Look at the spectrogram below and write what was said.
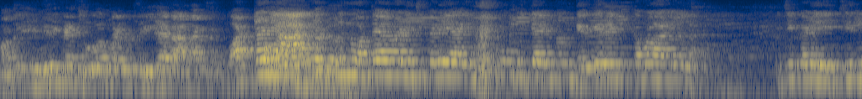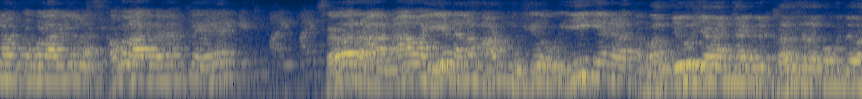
ಮೊದಲು ಈ ನೀರ್ ಕಡೆ ತಿರುಗೋದ್ ಮಾಡಿಬಿಟ್ರಿ ಇಲ್ಲೇ ಆಡಾಕ ಒಟ್ಟಲ್ಲಿ ಆಗದ್ದನ್ನು ಹೊಟ್ಟೆ ಮಾಡಿ ಈಚೆ ಕಡೆ ಇದ್ದಾಯ್ತು ದೇವಗಿರಿ ಕಬಲ ಆಗಲಿಲ್ಲ. ಈಚೆ ಕಡೆ ಈಚಿನ ನಾವು ಕಬಲ ಆಗಲಿಲ್ಲ. ಕಬಲ್ ಆಗಲಾಗಂತೆ ಸರ್ ನಾವ ಏನೆಲ್ಲ ಮಾಡಿ ಮುಗಿದೆವು ಈಗ ಏನ್ ಹೇಳ್ತಾವ ಒಂದ್ ದಿವಸ ಅಂತ ಹೋಗಿದ್ದೇವ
